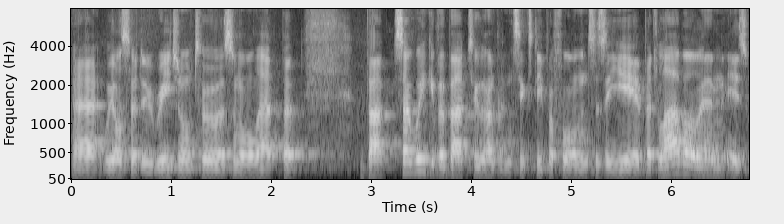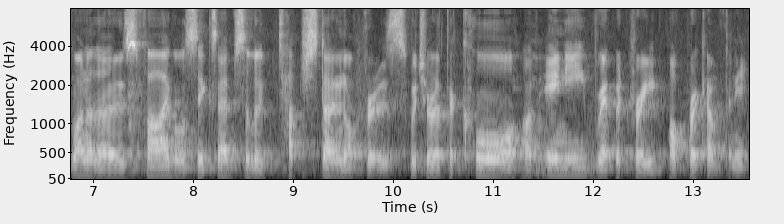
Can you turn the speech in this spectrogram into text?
Uh, we also do regional tours and all that, but but so we give about 260 performances a year. But La Boheme is one of those five or six absolute touchstone operas which are at the core of any repertory opera company.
